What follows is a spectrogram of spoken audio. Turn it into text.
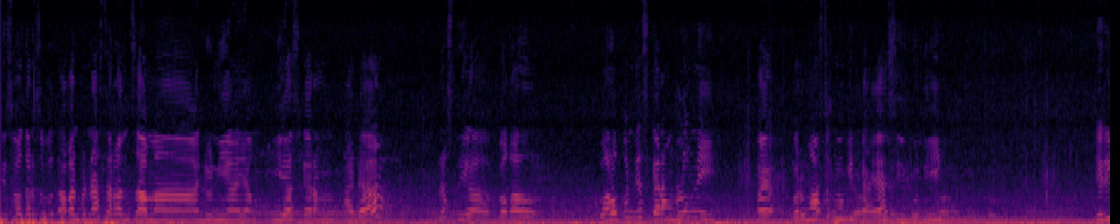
Siswa tersebut akan penasaran sama dunia yang ia sekarang ada terus dia bakal walaupun dia sekarang belum nih kayak baru masuk mungkin kak ya si Budi. Jadi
